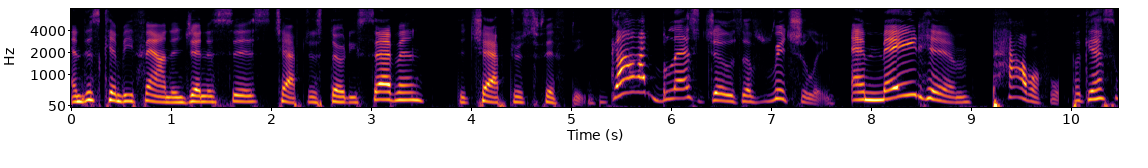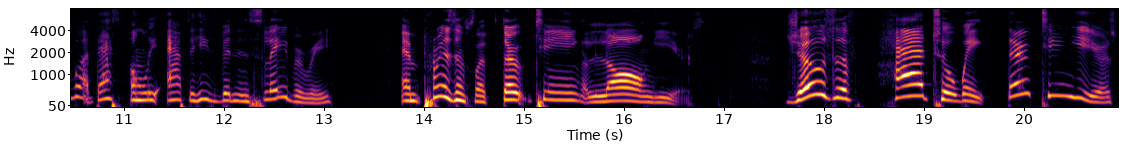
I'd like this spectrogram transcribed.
And this can be found in Genesis chapters 37 to chapters 50. God blessed Joseph richly and made him powerful. But guess what? That's only after he's been in slavery and prison for 13 long years. Joseph had to wait 13 years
